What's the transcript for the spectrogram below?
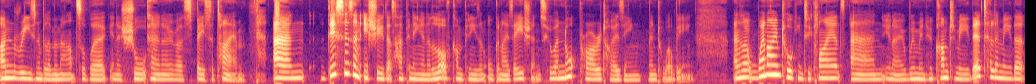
unreasonable amounts of work in a short turnover space of time. And this is an issue that's happening in a lot of companies and organizations who are not prioritizing mental well-being. And when I'm talking to clients and, you know, women who come to me, they're telling me that,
